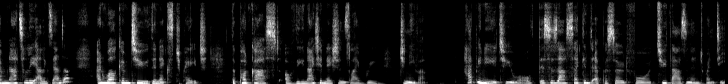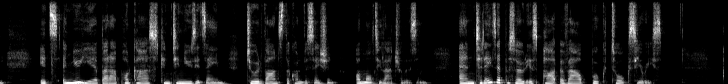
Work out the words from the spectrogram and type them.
I'm Natalie Alexander, and welcome to The Next Page, the podcast of the United Nations Library, Geneva. Happy New Year to you all. This is our second episode for 2020. It's a new year, but our podcast continues its aim to advance the conversation on multilateralism. And today's episode is part of our book talk series.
